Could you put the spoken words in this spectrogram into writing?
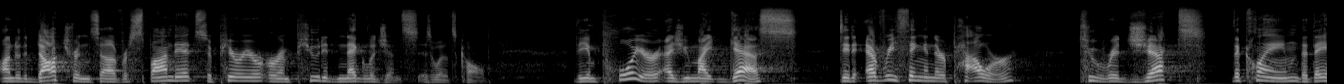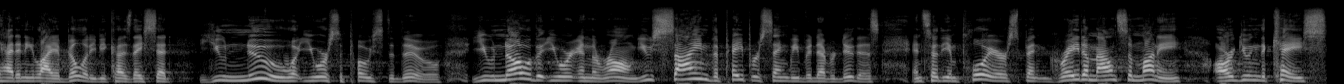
under the doctrines of respondeat superior or imputed negligence, is what it's called. The employer, as you might guess, did everything in their power to reject the claim that they had any liability because they said, you knew what you were supposed to do. You know that you were in the wrong. You signed the paper saying we would never do this. And so the employer spent great amounts of money arguing the case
